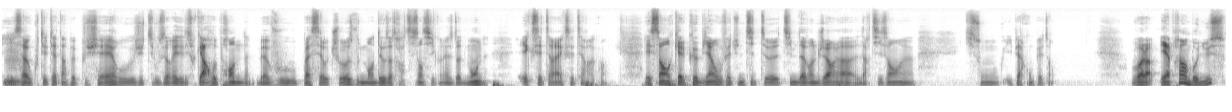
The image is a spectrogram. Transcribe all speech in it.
Et Mm. ça va vous coûter peut-être un peu plus cher ou juste si vous aurez des trucs à reprendre, bah, vous passez à autre chose, vous demandez aux autres artisans s'ils connaissent d'autres mondes, etc. etc. quoi. Et ça, en quelques biens, vous faites une petite euh, team d'Avengers, d'artisans euh, qui sont hyper compétents. Voilà. Et après, en bonus,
